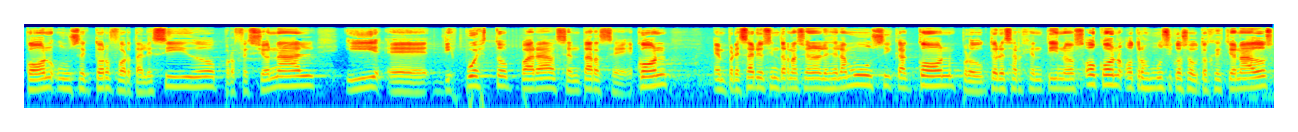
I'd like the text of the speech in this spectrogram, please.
con un sector fortalecido, profesional y eh, dispuesto para sentarse con empresarios internacionales de la música, con productores argentinos o con otros músicos autogestionados,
